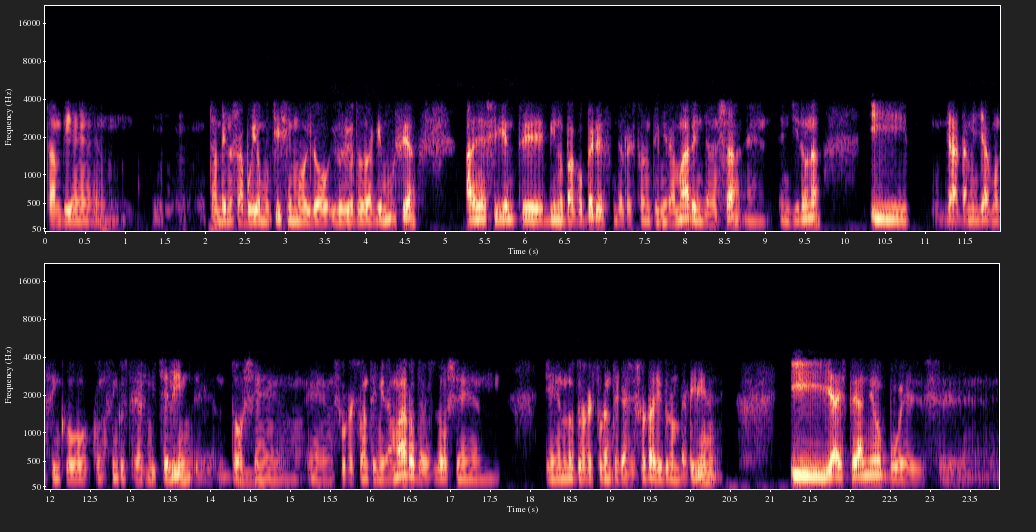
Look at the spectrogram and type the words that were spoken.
También, también nos apoyó muchísimo y lo, y lo dio todo aquí en Murcia. Al año siguiente vino Paco Pérez, del restaurante Miramar, en Jansá, en, en Girona. Y ya también ya con cinco con cinco estrellas Michelin, eh, dos mm. en, en su restaurante Miramar, otros dos en, en otro restaurante que asesora y otro en Berlín. Y ya este año, pues, eh,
